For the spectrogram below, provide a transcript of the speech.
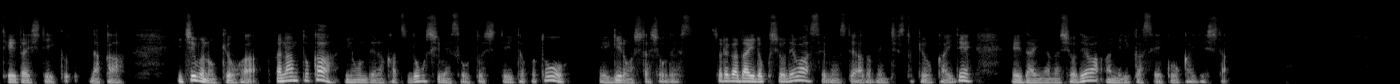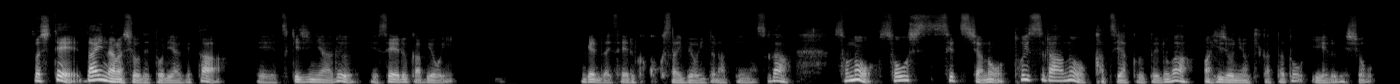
停滞していく中、一部の教派がなんとか日本での活動を示そうとしていたことを議論した章です。それが第6章ではセブンス・テ・アドベンチスト協会で、第7章ではアメリカ聖公会でした。そして第7章で取り上げた築地にある聖ルカ病院、現在聖ルカ国際病院となっていますが、その創設者のトイスラーの活躍というのがまあ非常に大きかったと言えるでしょう。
